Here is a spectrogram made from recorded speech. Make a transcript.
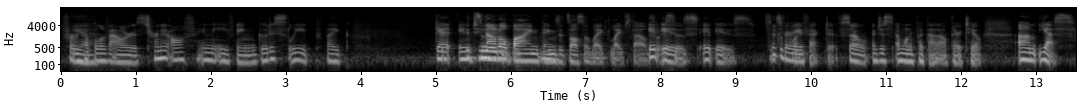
for a couple of hours turn it off in the evening go to sleep like get into it's not a- all buying things; it's also like lifestyle It choices. is. It is. a It's very point. effective. So I just I want to put that out there too. Um, yes.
